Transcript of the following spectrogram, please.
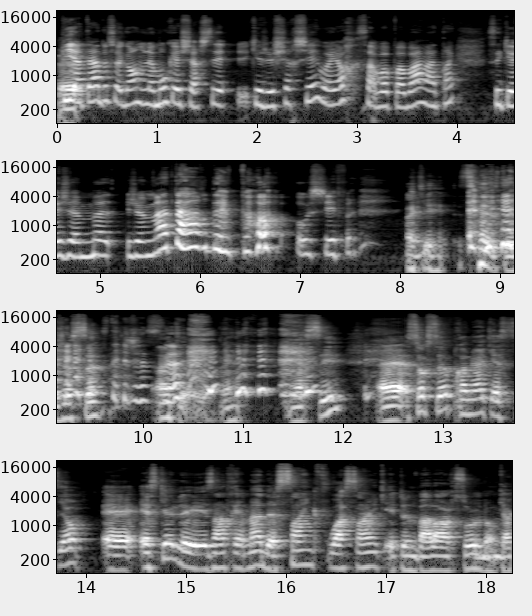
Puis Euh, attends deux secondes, le mot que je cherchais, que je cherchais, voyons, ça va pas bien matin, c'est que je me, m'attarde pas aux chiffres. Ok, c'était juste ça. C'est juste Ok, ça. ouais. merci. Euh, sur ça, première question. Euh, Est-ce que les entraînements de 5 x 5 est une valeur sûre? Donc, quand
